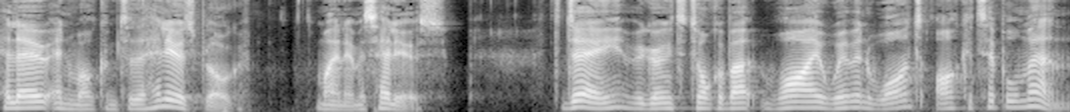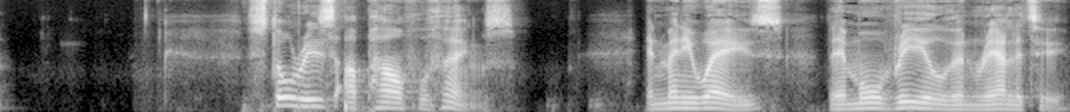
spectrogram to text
Hello and welcome to the Helios blog. My name is Helios. Today we're going to talk about why women want archetypal men. Stories are powerful things. In many ways, they're more real than reality.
